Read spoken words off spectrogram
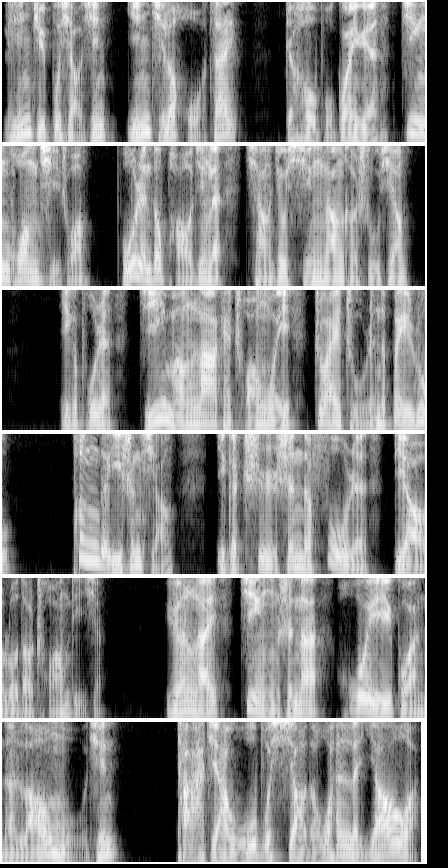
邻居不小心引起了火灾，这候补官员惊慌起床，仆人都跑进来抢救行囊和书箱。一个仆人急忙拉开床围，拽主人的被褥，砰的一声响，一个赤身的妇人掉落到床底下。原来竟是那会馆的老母亲，大家无不笑得弯了腰啊！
